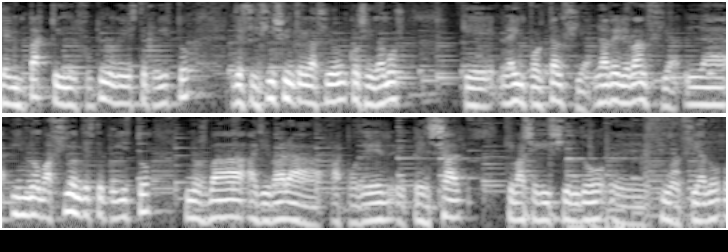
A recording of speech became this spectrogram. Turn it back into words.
del impacto y del futuro de este proyecto, de Inciso Integración, consideramos que la importancia, la relevancia, la innovación de este proyecto nos va a llevar a, poder eh, pensar que va a seguir siendo eh, financiado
